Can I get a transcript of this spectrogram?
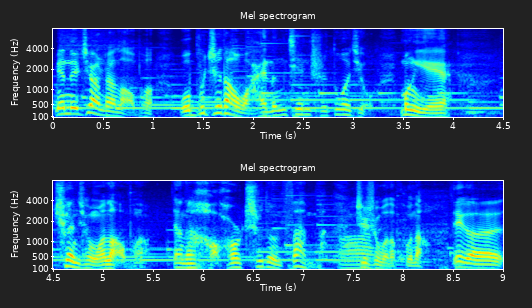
面对这样的老婆，我不知道我还能坚持多久。孟爷爷，劝劝我老婆，让他好好吃顿饭吧，这是我的苦恼。这个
